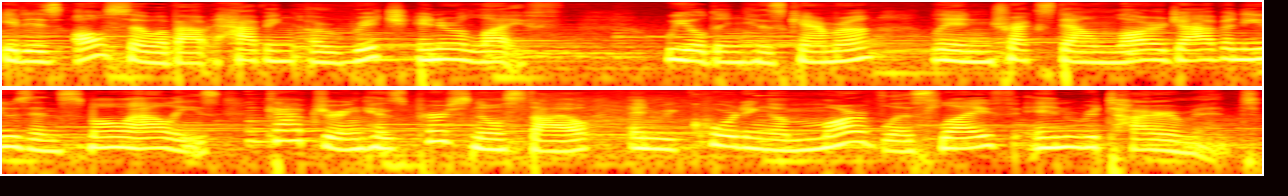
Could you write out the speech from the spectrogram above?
it is also about having a rich inner life. Wielding his camera, Lin treks down large avenues and small alleys, capturing his personal style and recording a marvelous life in retirement.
